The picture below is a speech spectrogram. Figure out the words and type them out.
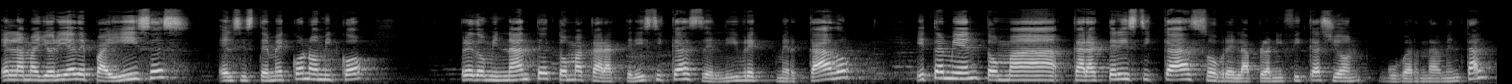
En la mayoría de países, el sistema económico predominante toma características del libre mercado y también toma características sobre la planificación gubernamental.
